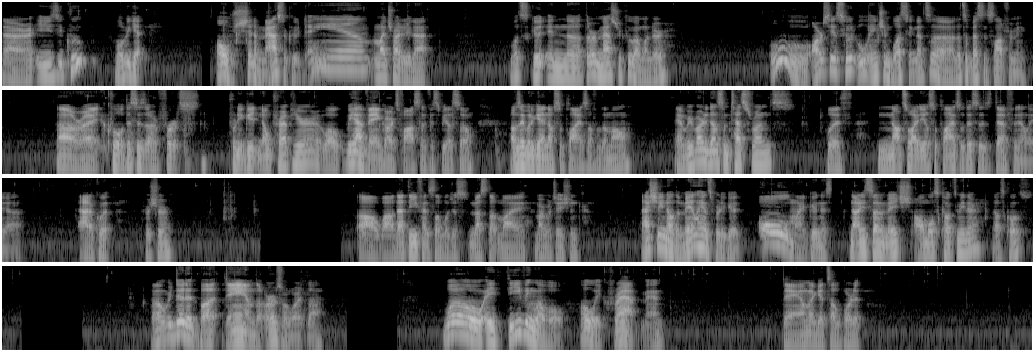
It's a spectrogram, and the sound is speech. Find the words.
Alright, easy clue. What we get? Oh shit, a master clue. Damn. I might try to do that. What's good in the third master clue, I wonder? Ooh, Arceuus Hood. Ooh, Ancient Blessing. That's a that's a best in slot for me. Alright, cool. This is our first pretty good no prep here. Well, we have Vanguards, Fossil, and Vespula, so I was able to get enough supplies off of them all. And we've already done some test runs with not so ideal supply, so this is definitely uh, adequate for sure. Oh wow, that defense level just messed up my, my rotation. Actually no, the melee hand's pretty good. Oh my goodness. 97 mage almost cooked me there. That was close. Well, we did it, but damn, the herbs were worth though. Whoa, a thieving level. Holy crap, man. Dang, I'm gonna get teleported.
